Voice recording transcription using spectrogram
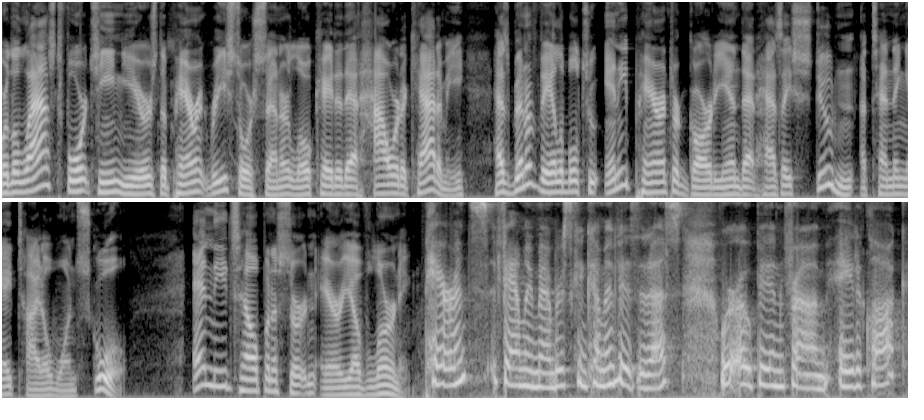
For the last 14 years, the Parent Resource Center located at Howard Academy has been available to any parent or guardian that has a student attending a Title I school and needs help in a certain area of learning. Parents, family members can come and visit us. We're open from 8 o'clock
